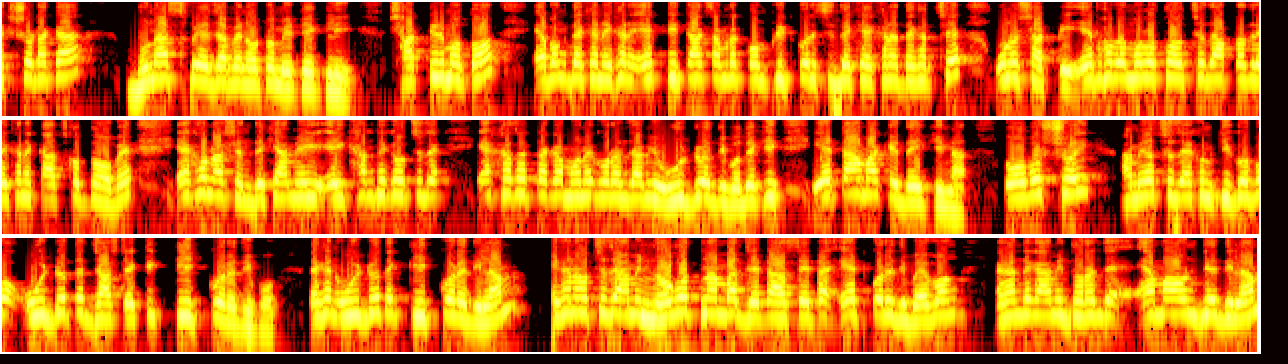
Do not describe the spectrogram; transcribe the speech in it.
একশো টাকা বোনাস পেয়ে যাবেন অটোমেটিকলি ষাটটির মতো। এবং দেখেন এখানে একটি টাস্ক আমরা কমপ্লিট করেছি, দেখে এখানে দেখাচ্ছে উনষাটটি এভাবে মূলত হচ্ছে যে আপনাদের এখানে কাজ করতে হবে। এখন আসেন, দেখি আমি এইখান থেকে হচ্ছে যে এক হাজার টাকা মনে করেন যে আমি উইড্রো দিব। দেখি এটা আমাকে দেয় কিনা। তো অবশ্যই আমি হচ্ছে যে এখন কি করব উইড্রোতে জাস্ট একটি ক্লিক করে দিব। দেখেন উইড্রোতে ক্লিক করে দিলাম। এখানে হচ্ছে যে আমি নগদ নাম্বার যেটা আছে, এটা এড করে দিব। এবং এখান থেকে আমি ধরেন যে অ্যামাউন্ট দিয়ে দিলাম।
